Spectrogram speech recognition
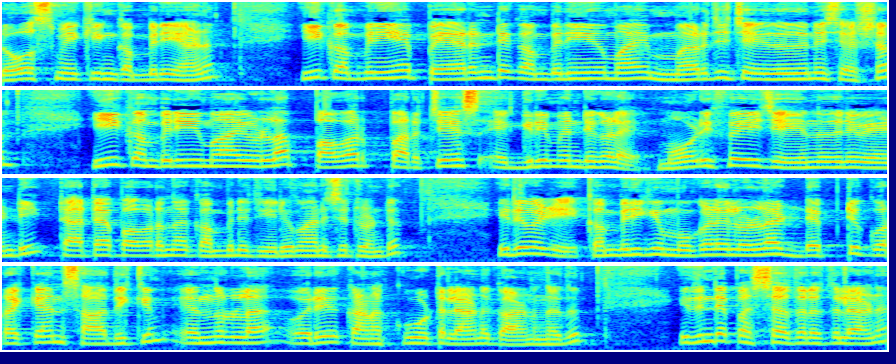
ലോസ് മേക്കിംഗ് കമ്പനിയാണ്. ഈ കമ്പനിയെ പേരന്റ് കമ്പനിയുമായി മെർജ് ചെയ്തതിന് ശേഷം ഈ കമ്പനിയുമായുള്ള പവർ പർച്ചേസ് എഗ്രിമെന്റുകളെ മോഡിഫൈ ചെയ്യുന്നതിന് വേണ്ടി ടാറ്റ പവർ എന്ന കമ്പനി തീരുമാനിച്ചിട്ടുണ്ട്. ഇതുവഴി കമ്പനിക്ക് മുകളിലുള്ള ഡെപ്റ്റ് കുറയ്ക്കാൻ സാധിക്കും എന്നുള്ള ഒരു കണക്കുകൂട്ടലാണ് കാണുന്നത്. ഇതിന്റെ പശ്ചാത്തലത്തിലാണ്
